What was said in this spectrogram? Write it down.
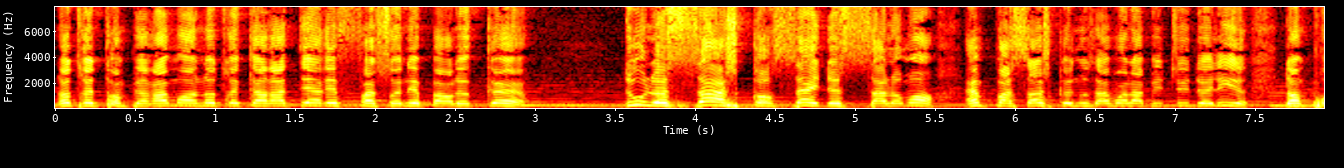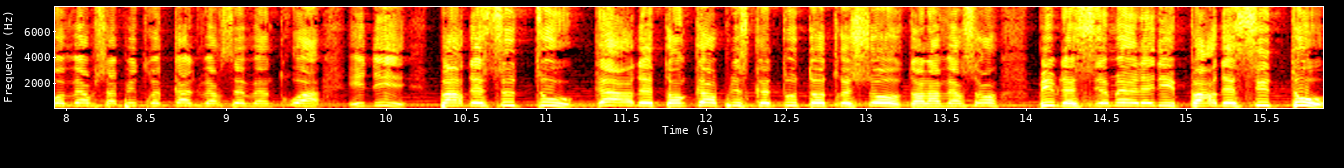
Notre tempérament, notre caractère est façonné par le cœur. D'où le sage conseil de Salomon, un passage que nous avons l'habitude de lire dans Proverbe chapitre 4, verset 23. Il dit, par-dessus tout, garde ton cœur plus que toute autre chose. Dans la version Bible Semeur, il dit, par-dessus tout,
